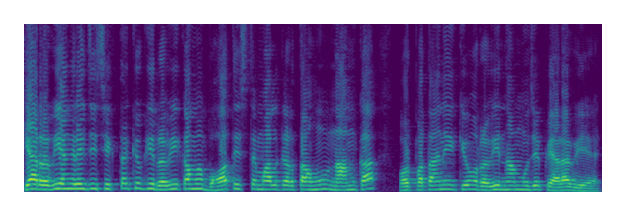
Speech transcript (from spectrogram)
क्या रवि अंग्रेज़ी सीखता क्योंकि रवि का मैं बहुत इस्तेमाल करता हूँ नाम का, और पता नहीं क्यों रवि नाम मुझे प्यारा भी है।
